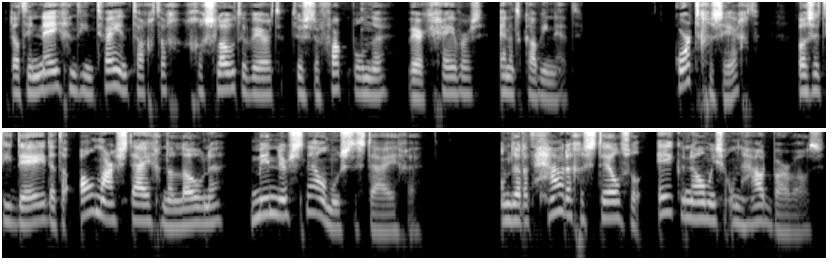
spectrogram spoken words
dat in 1982 gesloten werd tussen de vakbonden, werkgevers en het kabinet. Kort gezegd was het idee dat de almaar stijgende lonen minder snel moesten stijgen, omdat het huidige stelsel economisch onhoudbaar was.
